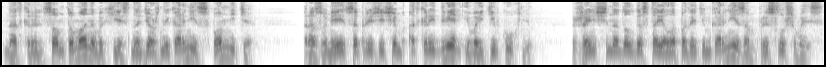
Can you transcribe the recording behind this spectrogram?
Над крыльцом Тумановых есть надежный карниз, помните? Разумеется, прежде чем открыть дверь и войти в кухню. Женщина долго стояла под этим карнизом, прислушиваясь,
